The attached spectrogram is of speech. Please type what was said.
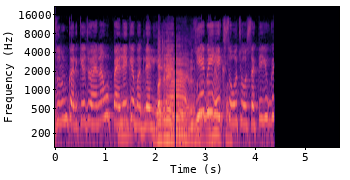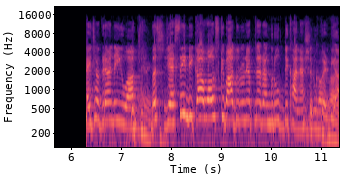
ظلم کر کے جو ہے نا وہ پہلے کے بدلے لیے یہ بھی ایک سوچ ہو سکتی ہے کیونکہ جھگڑا نہیں ہوا۔ بس جیسے ہی نکاح ہوا اس کے بعد انہوں نے اپنا رنگ روپ دکھانا شروع کر دیا۔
